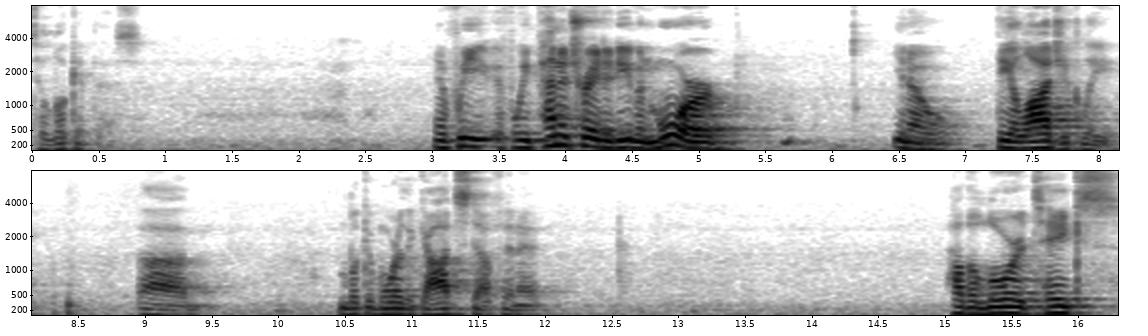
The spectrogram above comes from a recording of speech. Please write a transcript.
to look at this. If we, if we penetrate it even more, you know, theologically, um, look at more of the God stuff in it, how the Lord takes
